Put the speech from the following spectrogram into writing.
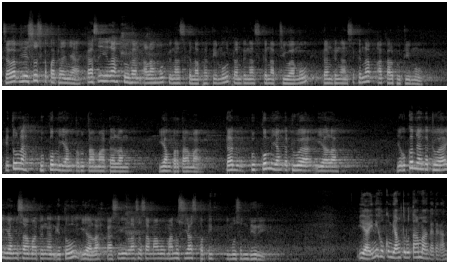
Jawab Yesus kepadanya, "Kasihilah Tuhan Allahmu dengan segenap hatimu dan dengan segenap jiwamu dan dengan segenap akal budimu." Itulah hukum yang terutama dalam yang pertama. Dan hukum yang kedua ialah ya, hukum yang kedua yang sama dengan itu ialah kasihilah sesamamu manusia seperti dirimu sendiri. Ya, ini hukum yang terutama katakan.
